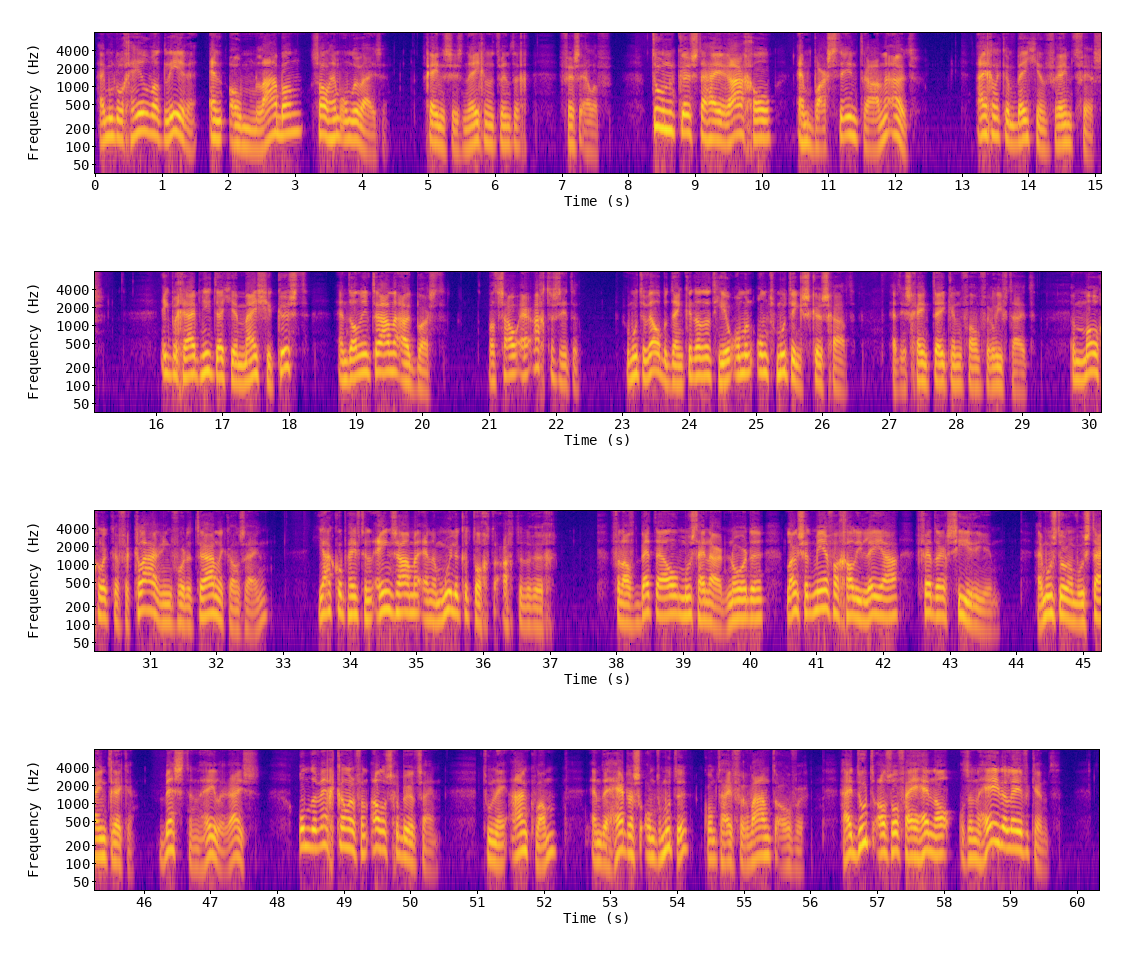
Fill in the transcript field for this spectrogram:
Hij moet nog heel wat leren en oom Laban zal hem onderwijzen. Genesis 29, vers 11. Toen kuste hij Rachel en barstte in tranen uit. Eigenlijk een beetje een vreemd vers. Ik begrijp niet dat je een meisje kust en dan in tranen uitbarst. Wat zou er achter zitten? We moeten wel bedenken dat het hier om een ontmoetingskus gaat. Het is geen teken van verliefdheid. Een mogelijke verklaring voor de tranen kan zijn: Jacob heeft een eenzame en een moeilijke tocht achter de rug. Vanaf Bethel moest hij naar het noorden, langs het meer van Galilea, verder Syrië. Hij moest door een woestijn trekken. Best een hele reis. Onderweg kan er van alles gebeurd zijn. Toen hij aankwam en de herders ontmoette, komt hij verwaand over. Hij doet alsof hij hen al zijn hele leven kent.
